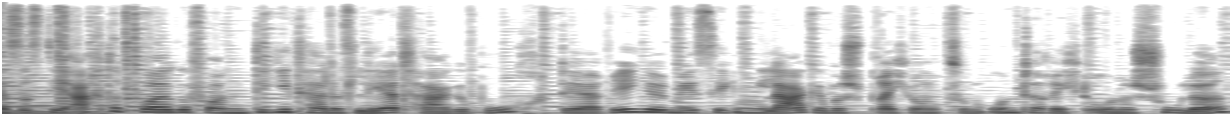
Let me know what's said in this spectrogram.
Das ist die achte Folge von Digitales Lehrtagebuch, der regelmäßigen Lagebesprechung zum Unterricht ohne Schule.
